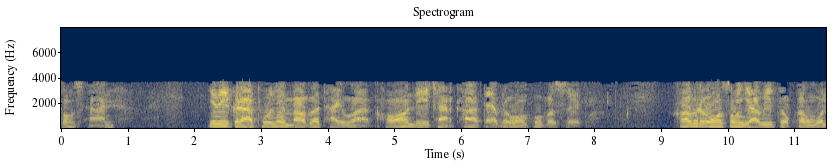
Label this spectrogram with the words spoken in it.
สงสารจะได้กราบทูลให้บาพระไทยว่าขอเดชะข้าแต่พระองค์ผู้ประเสริฐขอพระองค์ทรงอย่าวิตกกังวล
